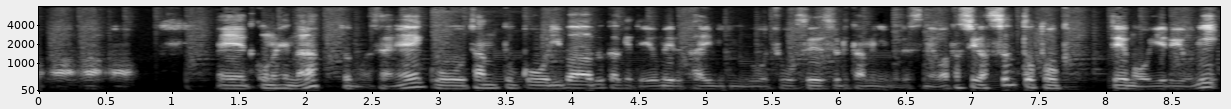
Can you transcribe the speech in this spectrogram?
ー、あー、あー、えーと、この辺だな。ちょっと待ってくださいね。こう、ちゃんとこう、リバーブかけて読めるタイミングを調整するためにもですね、私がスッとトークテーマを言えるように、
